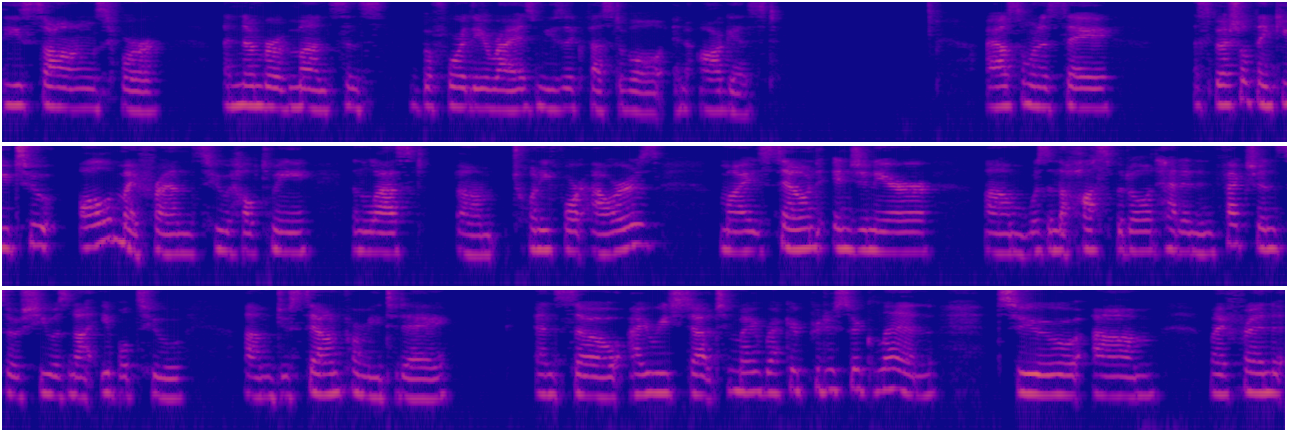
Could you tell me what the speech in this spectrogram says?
these songs for a number of months since before the Arise Music Festival in August. I also want to say a special thank you to all of my friends who helped me in the last um, 24 hours. My sound engineer um, was in the hospital and had an infection, so she was not able to um, do sound for me today. And so I reached out to my record producer, Glenn, to um, my friend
